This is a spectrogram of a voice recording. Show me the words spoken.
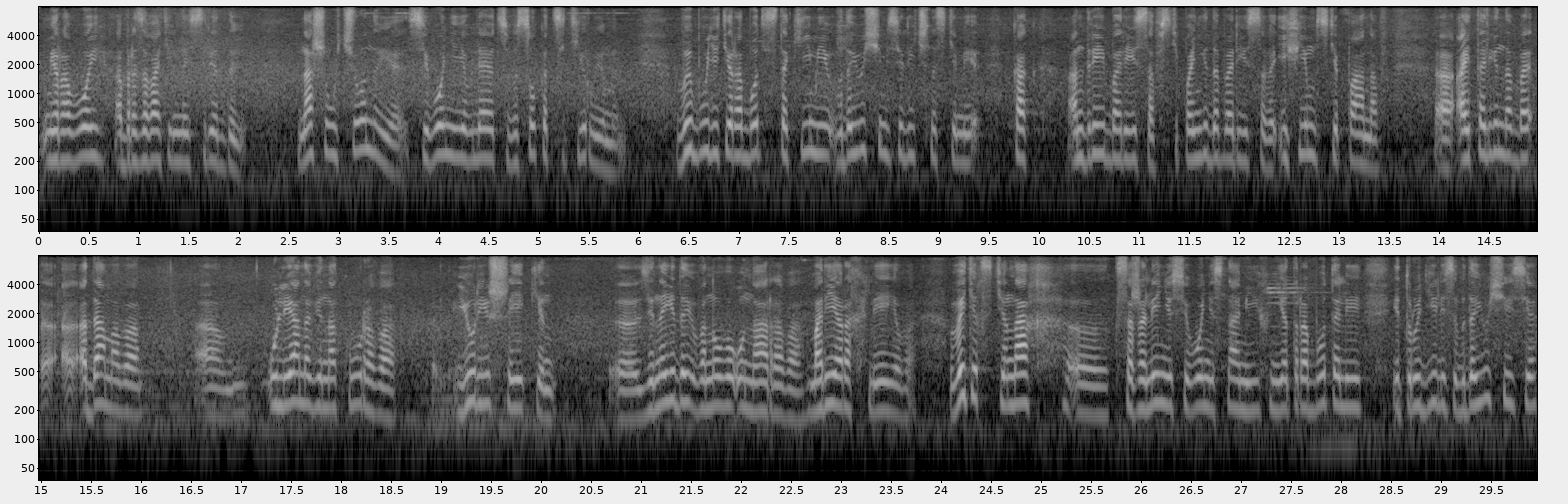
мировой образовательной среды. Наши ученые сегодня являются высокоцитируемыми. Вы будете работать с такими выдающимися личностями, как Андрей Борисов, Степанида Борисова, Ефим Степанов – Э, Айталина э, Адамова, эм, Ульяна Винокурова, Юрий Шейкин, э, Зинаида Иванова-Унарова, Мария Рахлеева. В этих стенах, к сожалению, сегодня с нами их нет, работали и трудились выдающиеся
